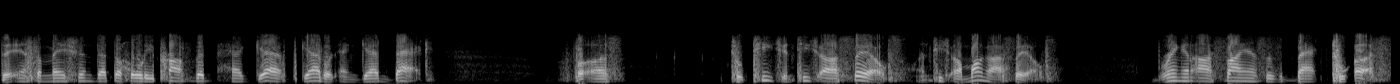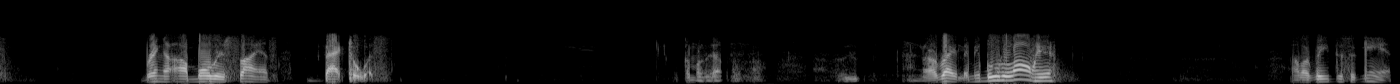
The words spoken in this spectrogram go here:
the information that the Holy Prophet had gathered and get back for us to teach and teach ourselves and teach among ourselves, bringing our sciences back to us, bringing our Moorish science back to us. Come on, all right, let me move along here. I'm going to read this again.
